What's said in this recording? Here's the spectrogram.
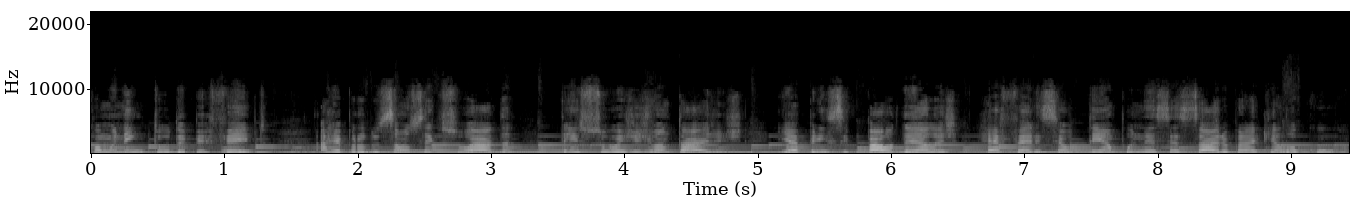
como nem tudo é perfeito, a reprodução sexuada tem suas desvantagens e a principal delas refere-se ao tempo necessário para que ela ocorra.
